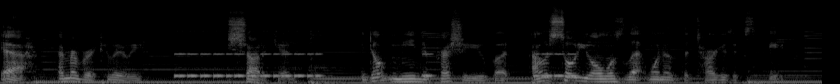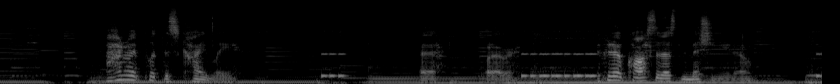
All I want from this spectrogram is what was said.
Yeah, I remember it clearly. Shot a kid. I don't mean to pressure you, but I was told you almost let one of the targets escape. How do I put this kindly? Eh, whatever. It could have costed us the mission, you know.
